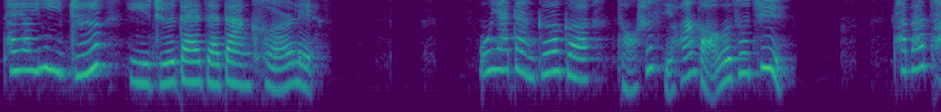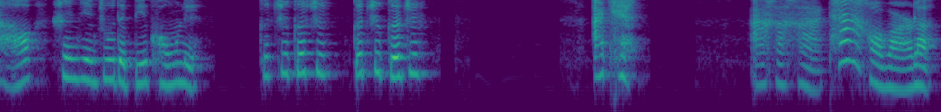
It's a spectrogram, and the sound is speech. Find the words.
他要一直一直待在蛋壳里。乌鸦蛋哥哥总是喜欢搞恶作剧，他把草伸进猪的鼻孔里，咯吱咯吱，咯吱咯吱。阿切！啊哈哈，太好玩了！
